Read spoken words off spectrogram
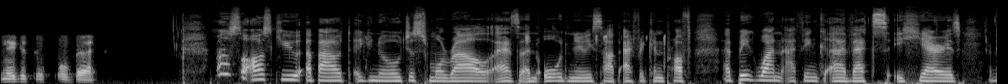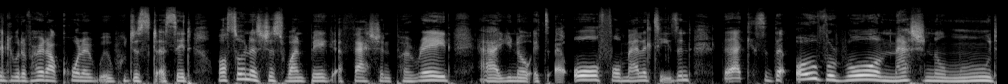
negative or bad. I also ask you about, you know, just morale as an ordinary South African prof. A big one, I think, uh, that's here is, I think you would have heard our caller who just uh, said, well, SONA is just one big fashion parade. Uh, you know, it's uh, all formalities. And the, I guess the overall national mood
